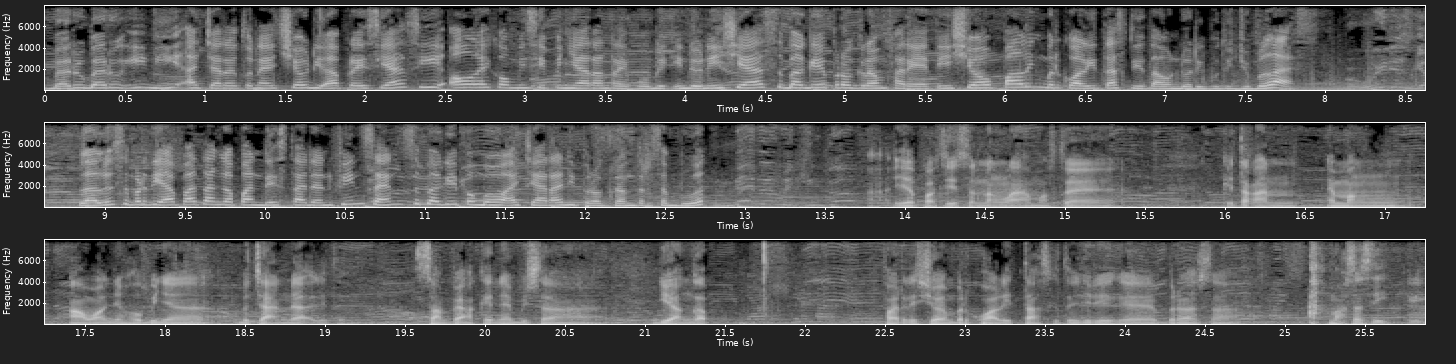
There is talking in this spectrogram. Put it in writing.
Baru-baru ini, acara Tonight Show diapresiasi oleh Komisi Penyiaran Republik Indonesia sebagai program variety show paling berkualitas di tahun 2017. Lalu seperti apa tanggapan Desta dan Vincent sebagai pembawa acara di program tersebut? ya pasti seneng lah maksudnya kita kan emang awalnya hobinya bercanda gitu sampai akhirnya bisa dianggap variety show yang berkualitas gitu jadi kayak berasa masa sih kayak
